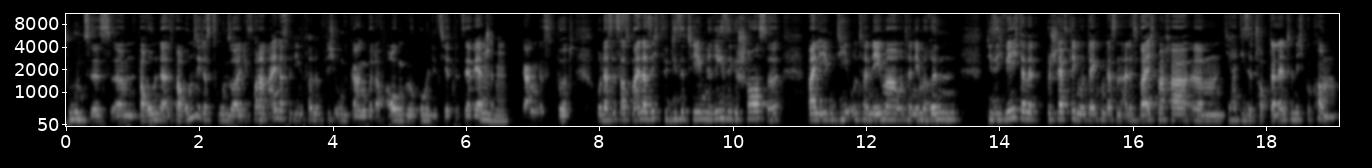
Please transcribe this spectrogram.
Tuns ist, ähm, warum, da, warum sie das tun sollen. Die fordern ein, dass mit ihnen vernünftig umgegangen wird, auf Augenhöhe kommuniziert wird, sehr wertschätzend mhm. umgegangen ist, wird. Und das ist aus meiner Sicht für diese Themen eine riesige Chance, weil eben die Unternehmer, Unternehmerinnen, die sich wenig damit beschäftigen und denken, das sind alles Weichmacher, ähm, ja, diese Top-Talente nicht bekommen.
